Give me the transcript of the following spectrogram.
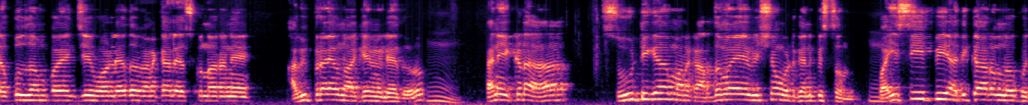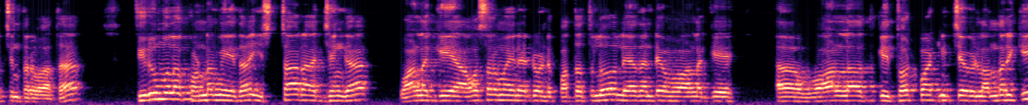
డబ్బులు సంపాదించి వాళ్ళు ఏదో వెనకాల వేసుకున్నారనే అభిప్రాయం నాకేమీ లేదు. కానీ ఇక్కడ సూటిగా మనకు అర్థమయ్యే విషయం ఒకటి కనిపిస్తుంది. వైసీపీ అధికారంలోకి వచ్చిన తర్వాత తిరుమల కొండ మీద ఇష్టారాజ్యంగా వాళ్ళకి అవసరమైనటువంటి పద్ధతిలో లేదంటే వాళ్ళకి వాళ్ళకి తోడ్పాటునిచ్చే వీళ్ళందరికీ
